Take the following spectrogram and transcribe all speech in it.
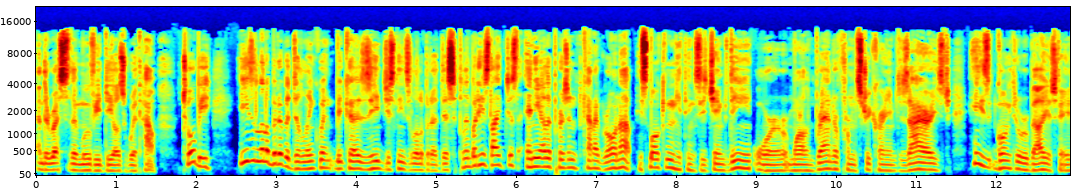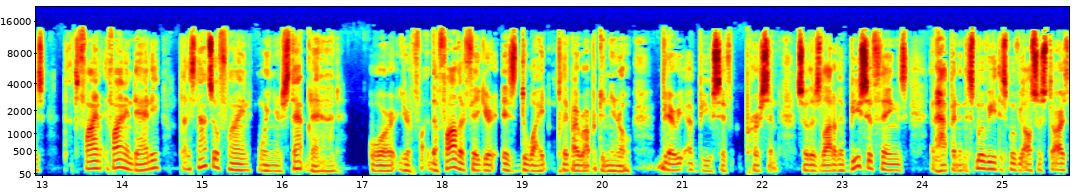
And the rest of the movie deals with how Toby, he's a little bit of a delinquent because he just needs a little bit of discipline, but he's like just any other person kind of growing up. He's smoking. He thinks he's James Dean or Marlon Brando from Streetcar Named Desire. He's, he's going through a rebellious phase. That's fine, fine and dandy, but it's not so fine when your stepdad or your the father figure is Dwight, played by Robert De Niro, very abusive person. So there's a lot of abusive things that happen in this movie. This movie also stars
